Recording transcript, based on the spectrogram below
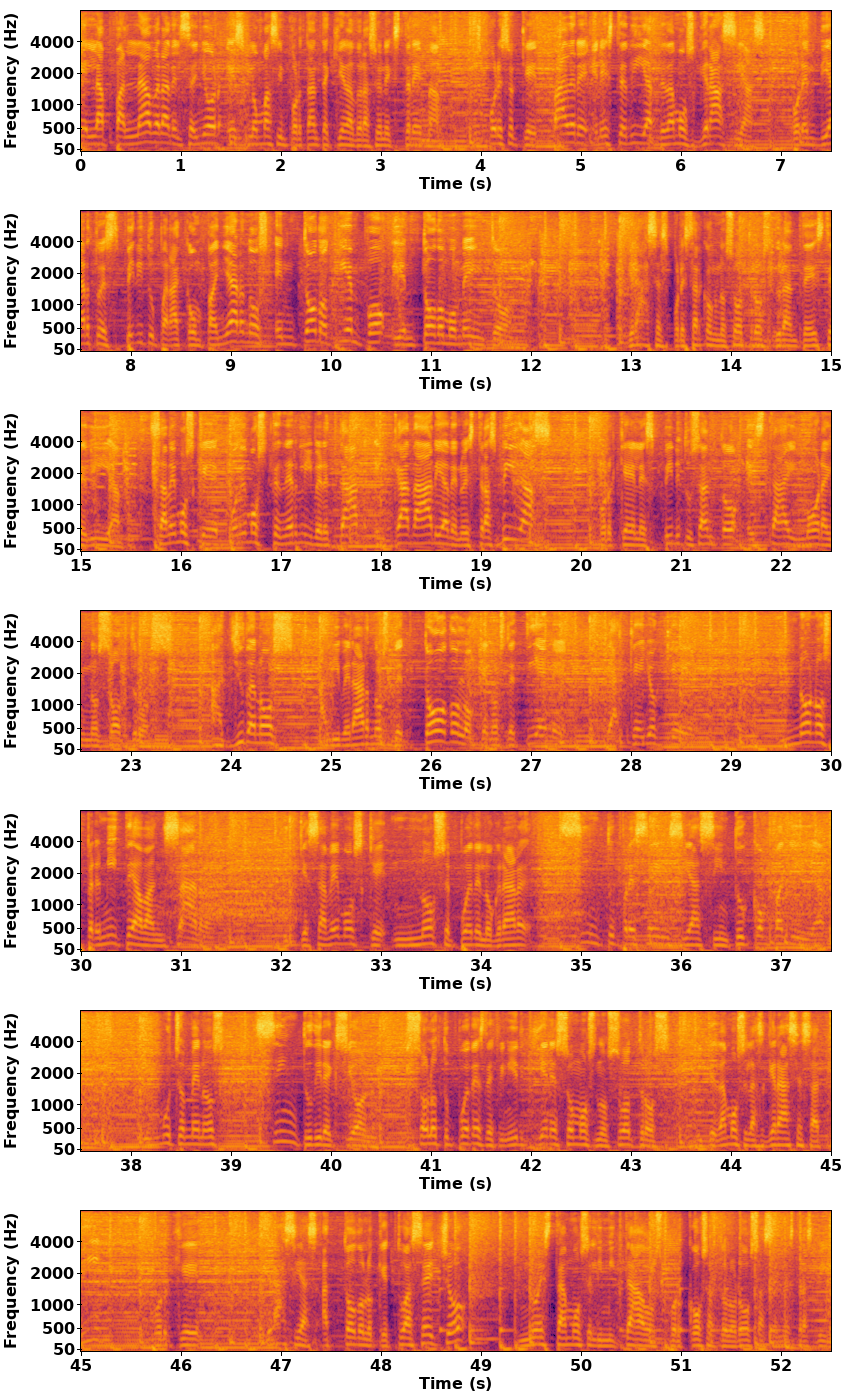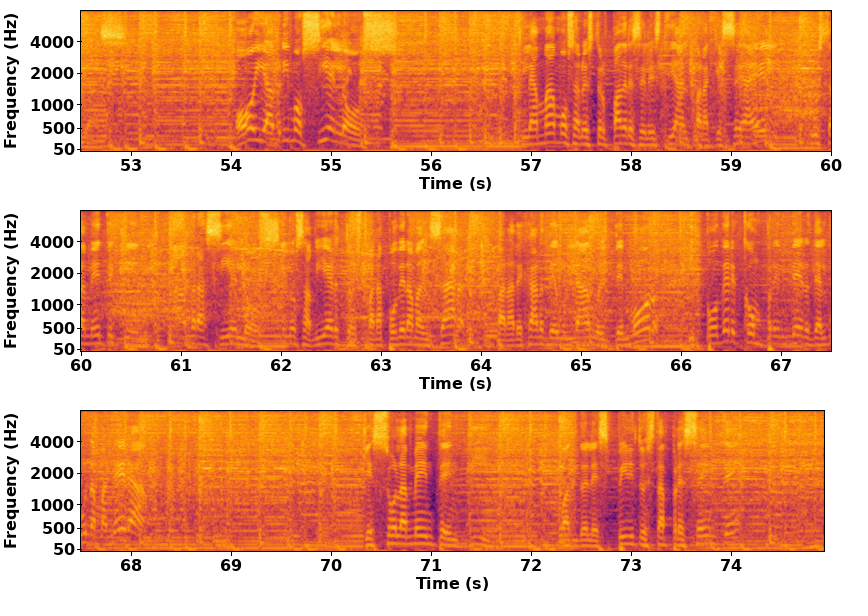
que la palabra del Señor es lo más importante aquí en Adoración Extrema. Es por eso que, Padre, en este día te damos gracias por enviar tu Espíritu para acompañarnos en todo tiempo y en todo momento. Gracias por estar con nosotros durante este día. Sabemos que podemos tener libertad en cada área de nuestras vidas porque el Espíritu Santo está y mora en nosotros. Ayúdanos a liberarnos de todo lo que nos detiene, de aquello que no nos permite avanzar y que sabemos que no se puede lograr sin tu presencia, sin tu compañía y mucho menos sin tu dirección. Solo tú puedes definir quiénes somos nosotros y te damos las gracias a ti porque gracias a todo lo que tú has hecho, no estamos limitados por cosas dolorosas en nuestras vidas. Hoy abrimos cielos. Clamamos a nuestro Padre Celestial para que sea Él justamente quien abra cielos, cielos abiertos para poder avanzar, para dejar de un lado el temor y poder comprender de alguna manera que solamente en ti, cuando el Espíritu está presente,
